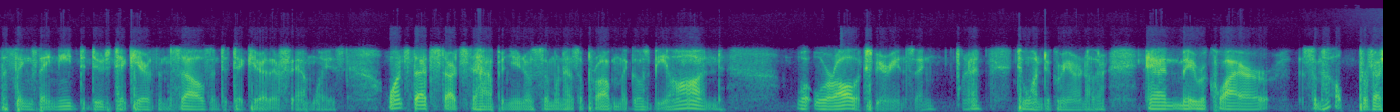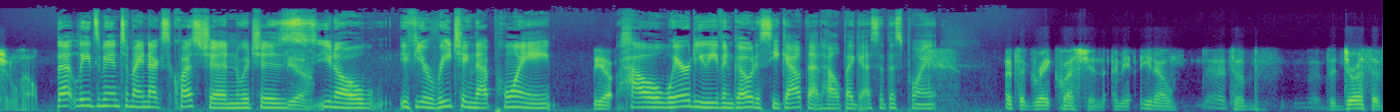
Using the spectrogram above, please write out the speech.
the things they need to do to take care of themselves and to take care of their families? Once that starts to happen, you know someone has a problem that goes beyond what we're all experiencing, right, to one degree or another, and may require some help, professional help. That leads me into my next question, which is, yeah. you know, if you're reaching that point, yeah. How where do you even go to seek out that help, I guess at this point? That's a great question. I mean, you know, it's a the dearth of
